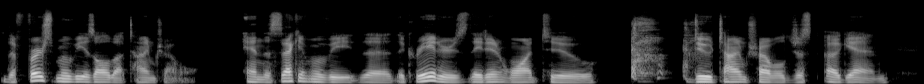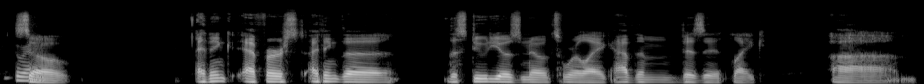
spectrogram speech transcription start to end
the first movie is all about time travel, and the second movie, the the creators they didn't want to do time travel just again. Right. So I think at first, I think the the studio's notes were like have them visit like um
